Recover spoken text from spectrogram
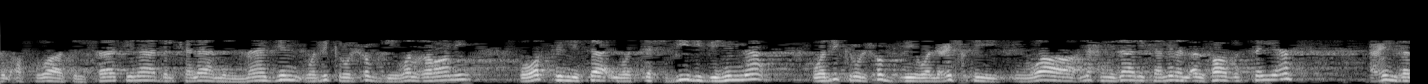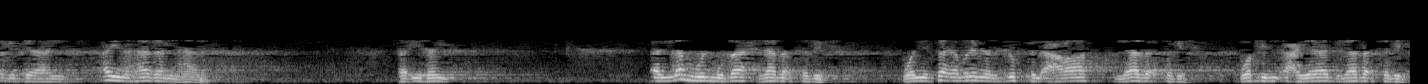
بالأصوات الفاتنة بالكلام الماجن وذكر الحب والغرام ووصف النساء والتشديد بهن وذكر الحب والعشق ونحو ذلك من الألفاظ السيئة عند الرجال؟ أين هذا من هذا؟ فإذا اللهو المباح لا بأس به والنساء يضربن الدف في الأعراس لا بأس به. وفي الأعياد لا بأس به.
